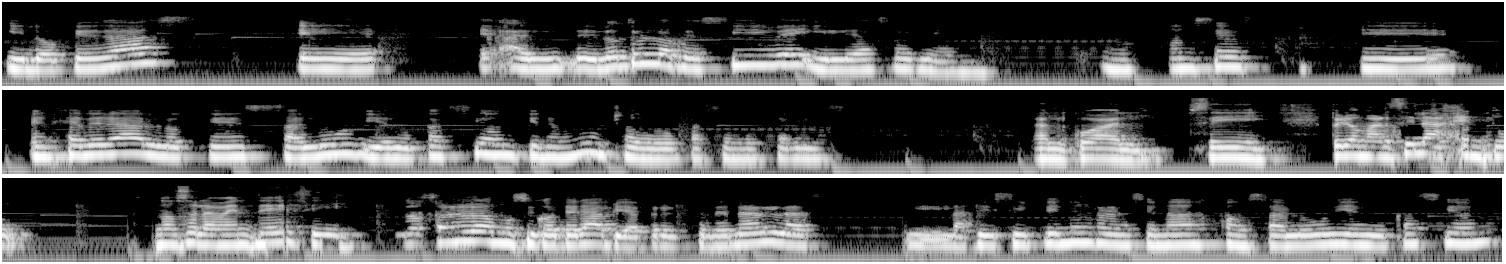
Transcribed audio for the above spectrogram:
y lo que das, eh, el otro lo recibe y le hace bien. Entonces, eh, en general, lo que es salud y educación tiene mucho de vocación de servicio. Tal cual, sí. Pero Marcela, en tu, no solamente, sí. No solo la musicoterapia, pero en general las, las disciplinas relacionadas con salud y educación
